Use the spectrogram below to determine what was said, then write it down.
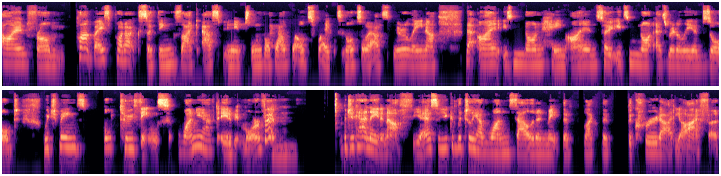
iron from plant based products, so things like our spinach, things like our Gold's flakes, and also our spirulina, that iron is non heme iron, so it's not as readily absorbed, which means well, two things. One, you have to eat a bit more of it. Mm. But you can eat enough, yeah. So you could literally have one salad and meet the like the the crude RDI for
